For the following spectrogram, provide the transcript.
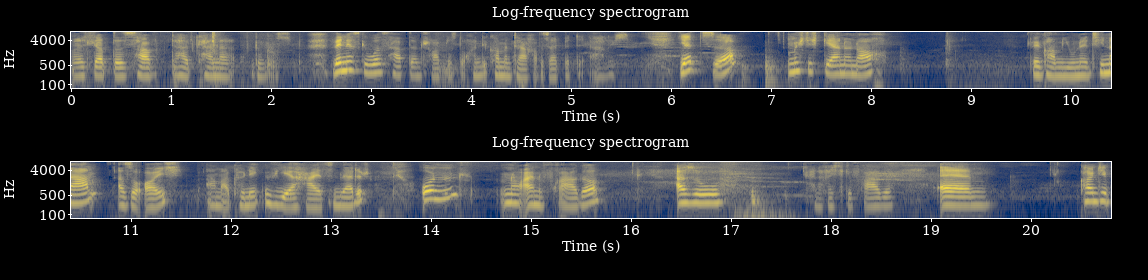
Und ich glaube, das hat, hat keiner gewusst. Wenn ihr es gewusst habt, dann schreibt es doch in die Kommentare, aber seid bitte ehrlich. Jetzt äh, möchte ich gerne noch den Community-Namen, also euch, einmal kündigen, wie ihr heißen werdet. Und noch eine Frage. Also, keine richtige Frage. Ähm, könnt ihr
